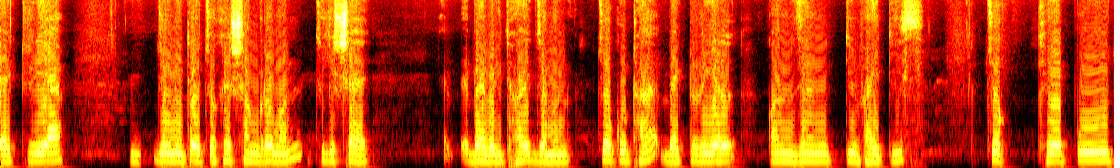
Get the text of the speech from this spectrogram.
ব্যাকটেরিয়া জনিত চোখের সংক্রমণ চিকিৎসায় ব্যবহৃত হয়, যেমন চোখ উঠা ব্যাকটেরিয়াল কনজাংটিভাইটিস, চোখে পুজ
